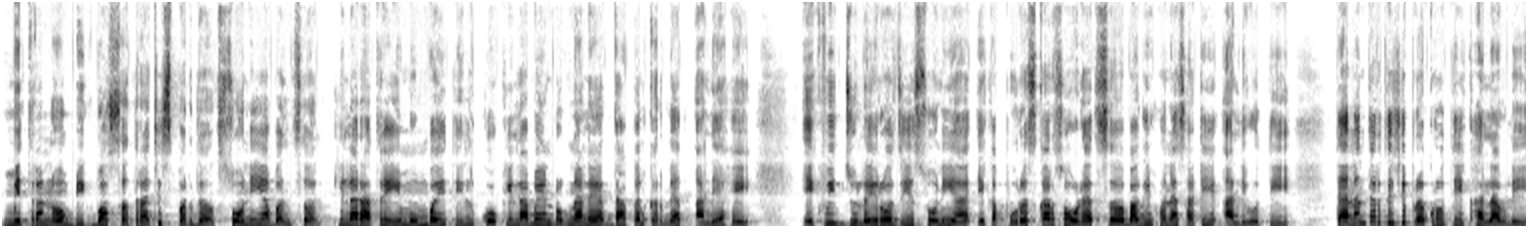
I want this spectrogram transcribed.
मित्रांनो बिग बॉस सतराची स्पर्धक सोनिया बन्सल हिला रात्री मुंबईतील कोकिलाबेन रुग्णालयात दाखल करण्यात आले आहे. एकवीस जुलै रोजी सोनिया एका पुरस्कार सोहळ्यात सहभागी होण्यासाठी आली होती. त्यानंतर तिची प्रकृती खालावली.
